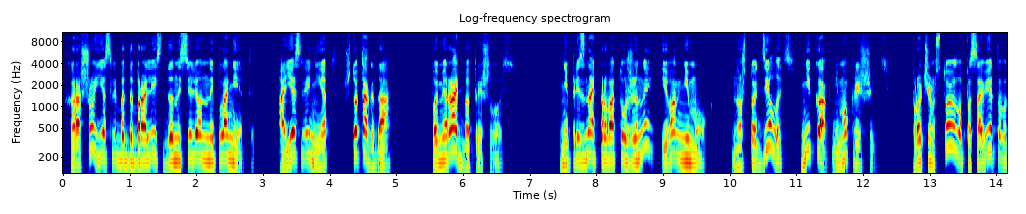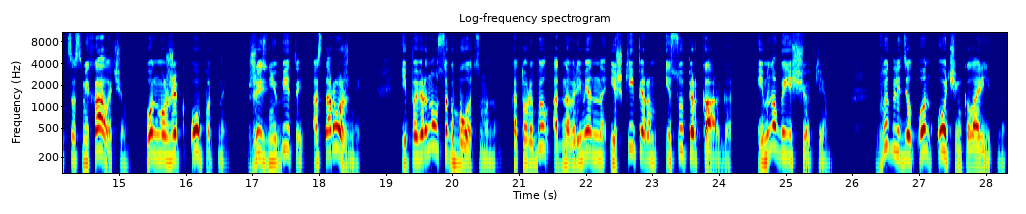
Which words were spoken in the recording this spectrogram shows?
Хорошо, если бы добрались до населенной планеты. А если нет, что тогда? Помирать бы пришлось. Не признать правоту жены Иван не мог, но что делать, никак не мог решить. Впрочем, стоило посоветоваться с Михалычем. Он мужик опытный, жизнью битый, осторожный. И повернулся к боцману, который был одновременно и шкипером, и суперкарго, и много еще кем. Выглядел он очень колоритно,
